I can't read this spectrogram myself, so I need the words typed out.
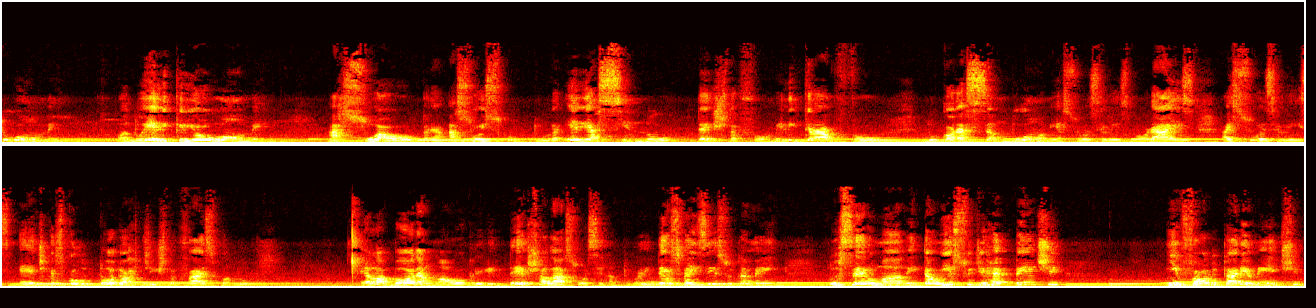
do homem. Quando ele criou o homem, a sua obra, a sua escultura, ele assinou desta forma, ele gravou no coração do homem as suas leis morais, as suas leis éticas, como todo artista faz quando elabora uma obra, ele deixa lá a sua assinatura. E Deus fez isso também no ser humano. Então, isso de repente involuntariamente,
